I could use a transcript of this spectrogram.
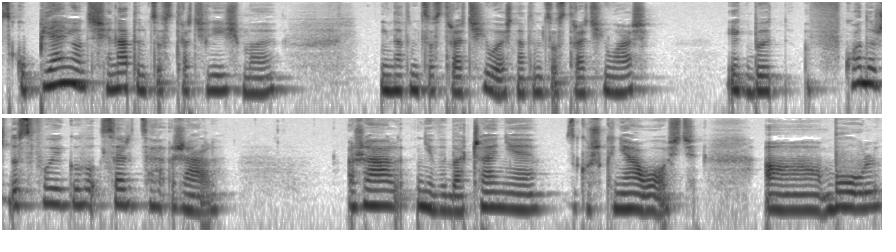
skupiając się na tym, co straciliśmy i na tym, co straciłeś, na tym, co straciłaś, jakby wkładasz do swojego serca żal. Żal, niewybaczenie, zgorzkniałość, a ból.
